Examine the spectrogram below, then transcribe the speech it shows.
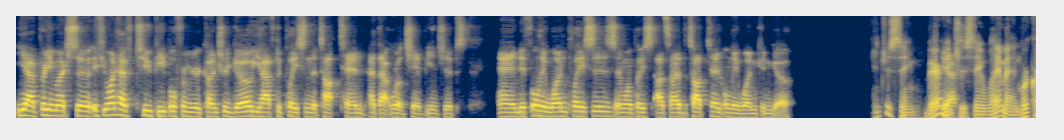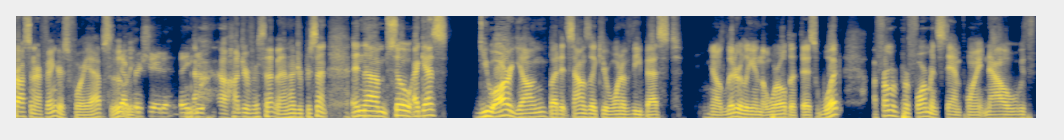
Yeah, pretty much. So if you want to have two people from your country go, you have to place in the top 10 at that World Championships. And if only one places and one place outside of the top 10, only one can go. Interesting. Very yes. interesting. Well, hey, man, we're crossing our fingers for you. Absolutely. Yeah, appreciate it. Thank you. 100%, man. 100%. And um, so I guess you are young, but it sounds like you're one of the best, you know, literally in the world at this. What, from a performance standpoint, now with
